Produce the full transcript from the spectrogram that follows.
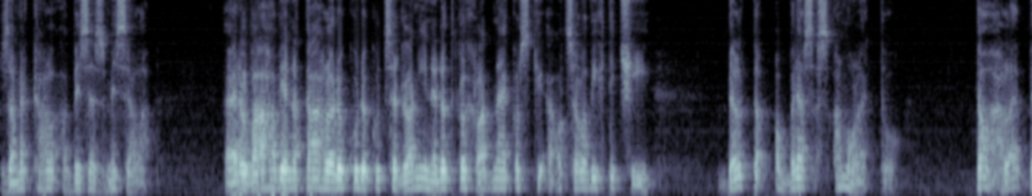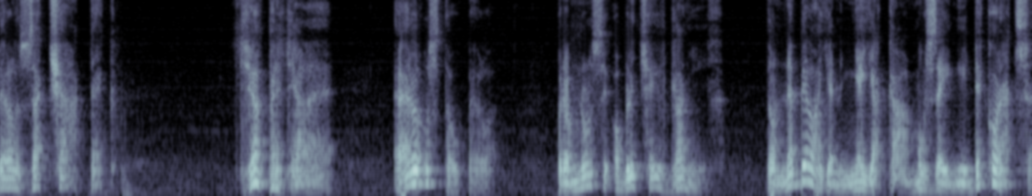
Zamrkal a vize zmizela. Erl váhavě natáhl ruku, dokud se dlaní nedotkl chladné kosti a ocelových tyčí. Byl to obraz z amuletu. Tohle byl začátek. Jo prdele. Earl ustoupil. Promnul si obličej v dlaních. To nebyla jen nějaká muzejní dekorace.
